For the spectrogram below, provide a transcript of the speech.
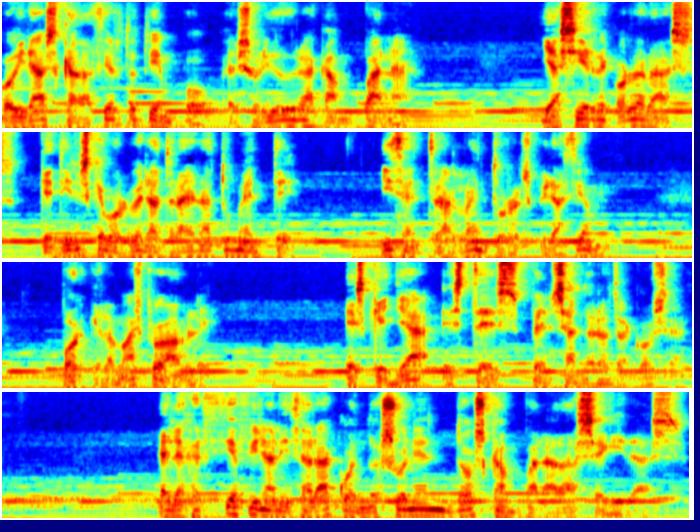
oirás cada cierto tiempo el sonido de una campana y así recordarás que tienes que volver a traer a tu mente y centrarla en tu respiración, porque lo más probable es que ya estés pensando en otra cosa. El ejercicio finalizará cuando suenen dos campanadas seguidas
